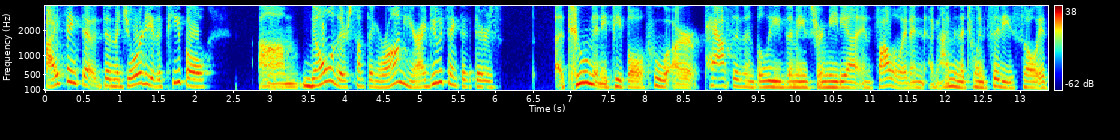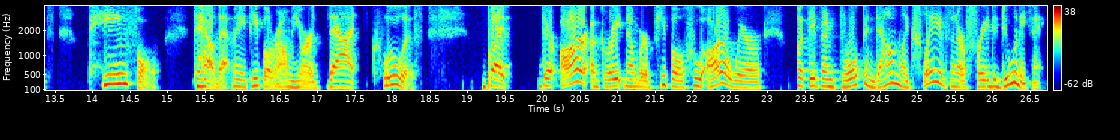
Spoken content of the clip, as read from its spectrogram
I think that the majority of the people, um, know there's something wrong here. I do think that there's uh, too many people who are passive and believe the mainstream media and follow it. And I'm in the Twin Cities, so it's painful to have that many people around me who are that clueless. But there are a great number of people who are aware, but they've been broken down like slaves and are afraid to do anything.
